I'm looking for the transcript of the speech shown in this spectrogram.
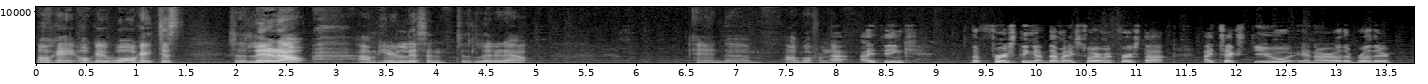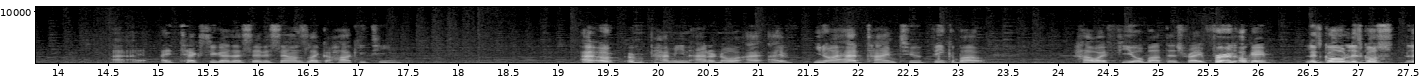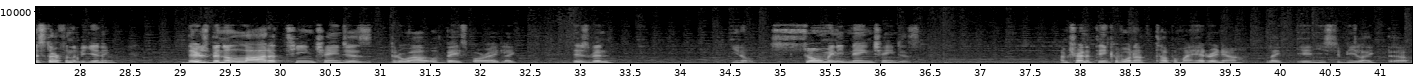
Okay, okay, well, okay, just just let it out. I'm here to listen. Just let it out, and um, I'll go from there. I, I think the first thing that I swear, my first thought, I text you and our other brother. I, I text you guys. I said it sounds like a hockey team. I, uh, um, I mean, I don't know. I, I've, you know, I had time to think about how I feel about this. Right. First, okay, let's go. Let's go. Let's start from the beginning there's been a lot of team changes throughout of baseball, right? Like, there's been, you know, so many name changes. I'm trying to think of one off the top of my head right now. Like, it used to be like the,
